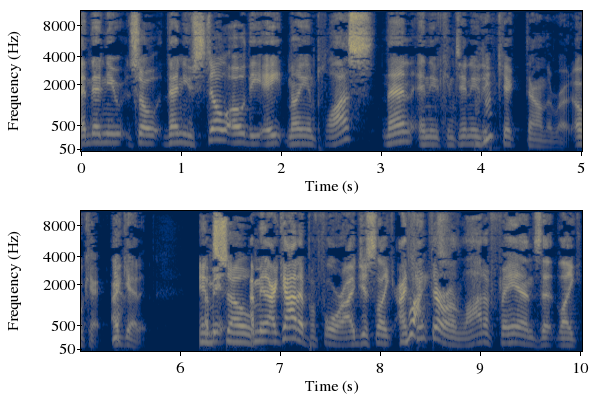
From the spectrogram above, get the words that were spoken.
And then you so then you still owe the eight million plus then, and you continue Mm-hmm. to kick down the road. Okay, I get it. And I mean, so I mean, I got it before. I just like I Right. think there are a lot of fans that like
